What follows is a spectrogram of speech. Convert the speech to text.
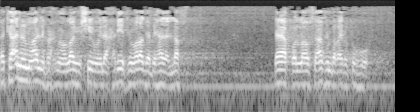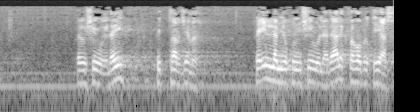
فكأن المؤلف رحمه الله يشير إلى حديث ورد بهذا اللفظ. لا يقول الله صلاة بغير طهور. فيشير إليه بالترجمة. فإن لم يكن يشير إلى ذلك فهو بالقياس.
